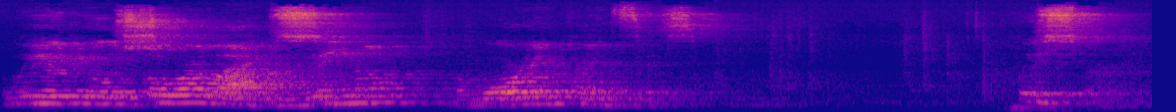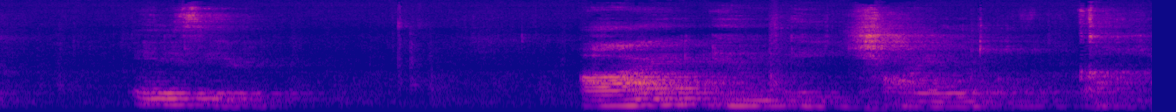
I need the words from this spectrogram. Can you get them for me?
wield your sword like Xena, the warrior princess. Whisper in his ear, I am a child of God.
